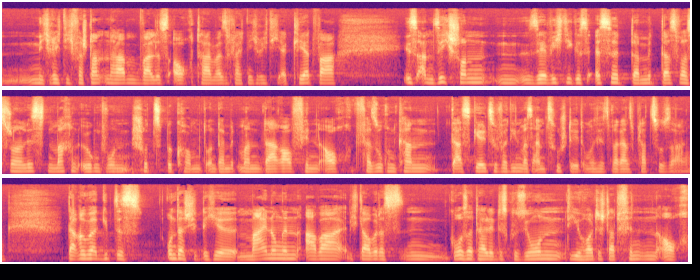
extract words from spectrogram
nicht richtig verstanden haben, weil es auch teilweise vielleicht nicht richtig erklärt war, ist an sich schon ein sehr wichtiges Asset, damit das, was Journalisten machen, irgendwo einen Schutz bekommt und damit man daraufhin auch versuchen kann, das Geld zu verdienen, was einem zusteht, um es jetzt mal ganz platt zu sagen. Darüber gibt es unterschiedliche Meinungen, aber ich glaube, dass ein großer Teil der Diskussionen, die heute stattfinden, auch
